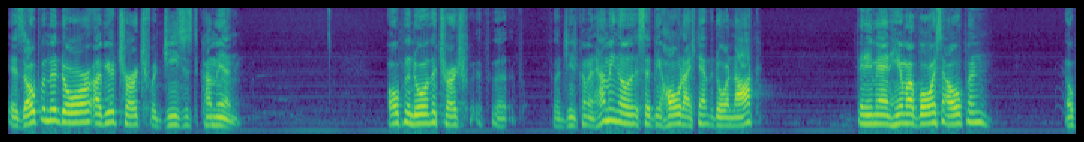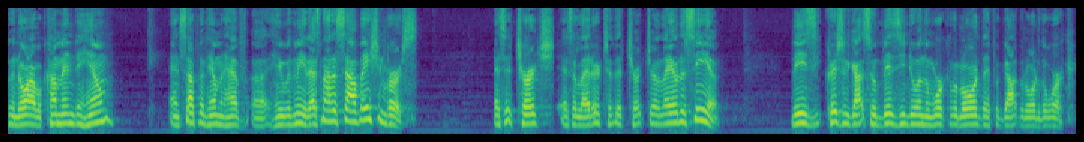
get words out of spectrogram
is open the door of your church for Jesus to come in. Open the door of the church for Jesus come in. How many know that said, Behold, I stand at the door and knock? If any man hear my voice, I open, open the door, I will come into him and sup with him and have uh, he with me. That's not a salvation verse. It's a church, it's a letter to the church of Laodicea. These Christians got so busy doing the work of the Lord, they forgot the Lord of the work.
